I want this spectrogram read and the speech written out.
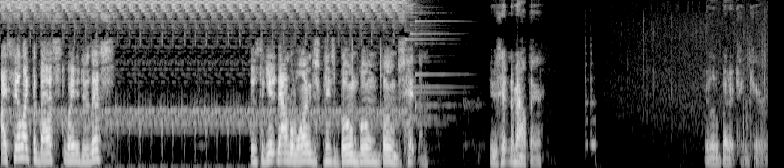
I feel like the best way to do this is to get it down to one just continue boom, boom, boom, just hitting them. You're just hitting them out there. Be a little better at taking care of.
